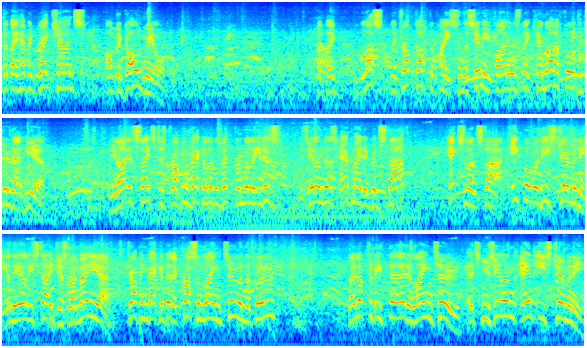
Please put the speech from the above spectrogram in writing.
that they have a great chance of the gold medal. But they lost, they dropped off the pace in the semi-finals. They cannot afford to do that here. The United States just dropping back a little bit from the leaders. New Zealanders have made a good start. Excellent start, equal with East Germany in the early stages. Romania dropping back a bit across in lane two in the blue. They look to be third in lane two. It's New Zealand and East Germany.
